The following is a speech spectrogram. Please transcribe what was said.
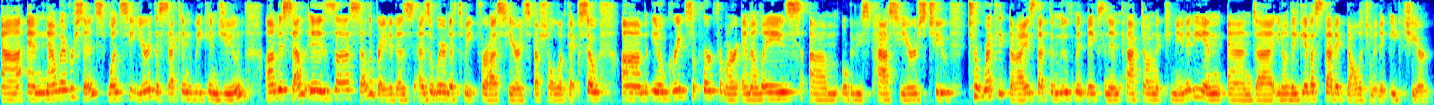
uh, and now ever since, once a year, the second week in June um, is, cel- is uh, celebrated as as Awareness Week for us here at Special Olympics. So um, you know, great support from our MLAs um, over these past years to to recognize that the movement makes an impact on the community, and and uh, you know they give us that acknowledgement each year.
